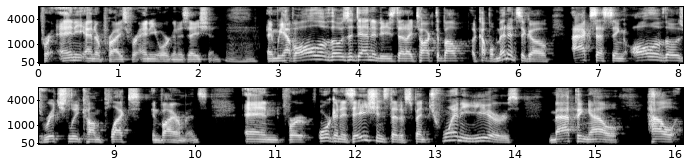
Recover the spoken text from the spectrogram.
for any enterprise, for any organization. Mm-hmm. And we have all of those identities that I talked about a couple minutes ago, accessing all of those richly complex environments. And for organizations that have spent 20 years mapping out how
